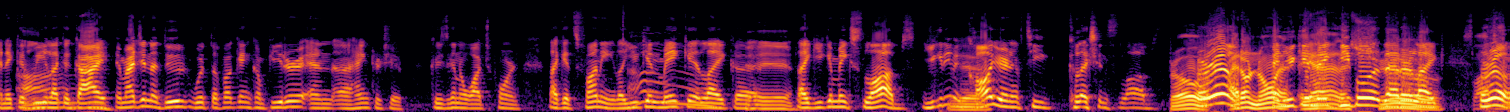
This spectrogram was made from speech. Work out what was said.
and it could be like a Ah. guy. Imagine a dude with the fucking computer and a handkerchief because he's gonna watch porn. Like it's funny. Like you can make it like uh, Yeah, yeah, yeah. like you can make slobs. You can even Yeah. call your NFT collection slobs. Bro, for real. I don't know And it. you can Yeah, make people that are true. like for real,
